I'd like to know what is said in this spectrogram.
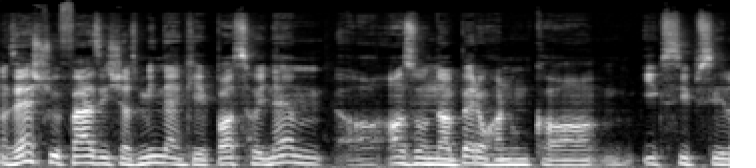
Az első fázis az mindenképp az, hogy nem azonnal berohanunk a XY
